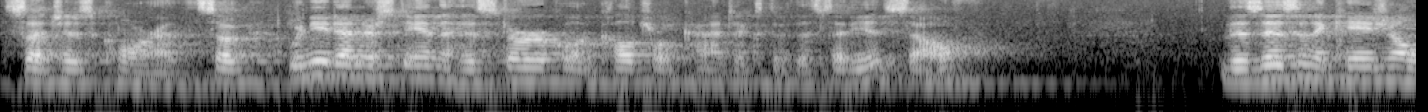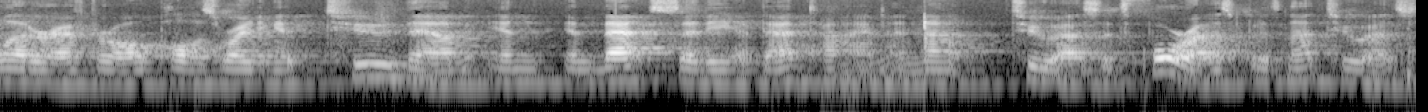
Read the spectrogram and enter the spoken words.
such as Corinth. So we need to understand the historical and cultural context of the city itself. This is an occasional letter, after all. Paul is writing it to them in, in that city at that time and not to us. It's for us, but it's not to us.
